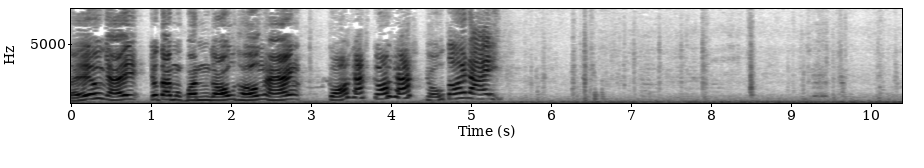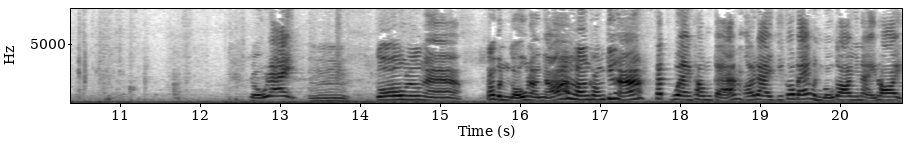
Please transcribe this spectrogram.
Tiểu nhị Cho ta một bình rượu thượng hạng. Có khách có khách. Rượu tới đây. Rượu đây. Ừ Cô nương à Có bình rượu nào nhỏ hơn không chứ hả? Khách quan thông cảm Ở đây chỉ có bán bình rượu to như này thôi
